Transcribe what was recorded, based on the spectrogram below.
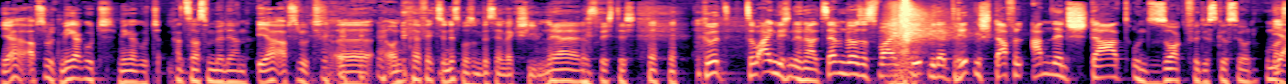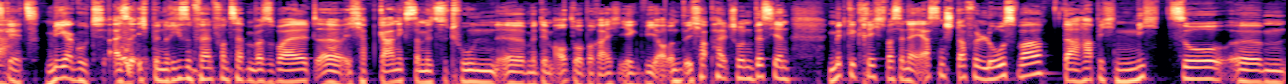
Ja, absolut, mega gut, mega gut. Kannst du was von mir lernen? Ja, absolut. äh, und Perfektionismus ein bisschen wegschieben. Ne? Ja, ja, das ist richtig. gut, zum eigentlichen Inhalt. Seven vs. Wild geht mit der dritten Staffel an den Start und sorgt für Diskussion. Um was ja, geht's? Mega gut. Also ich bin ein Riesenfan von Seven vs. Wild. Äh, ich habe gar nichts damit zu tun äh, mit dem Outdoor-Bereich irgendwie. Und ich habe halt schon ein bisschen mitgekriegt, was in der ersten Staffel los war. Da habe ich nicht so ähm,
